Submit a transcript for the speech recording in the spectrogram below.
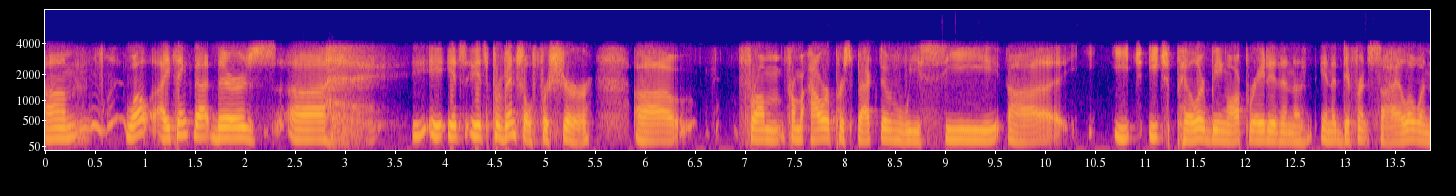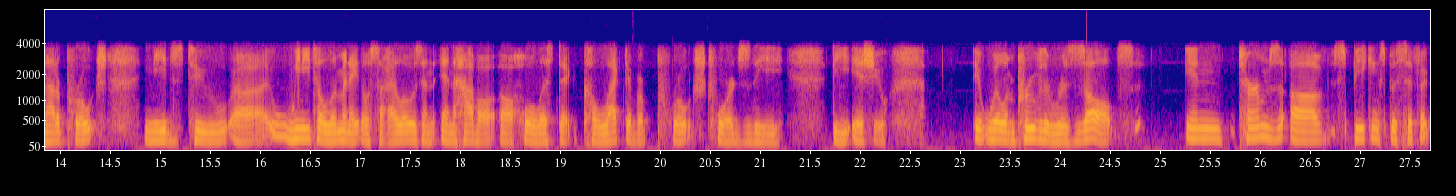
Um, well, I think that there's. Uh, it's it's provincial for sure. Uh, from from our perspective, we see uh, each each pillar being operated in a in a different silo, and that approach needs to uh, we need to eliminate those silos and, and have a, a holistic collective approach towards the the issue. It will improve the results, in terms of speaking specific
